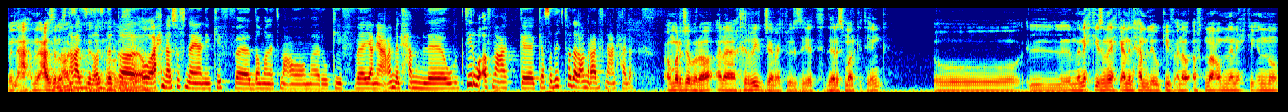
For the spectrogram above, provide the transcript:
من ع- من اعز من الأصدقاء. اعز الاصدقاء وإحنا شفنا يعني كيف ضمنت معه عمر وكيف يعني عمل حملة وكثير وقف معك كصديق. تفضل عمر عرفنا عن حالك. عمر جبرة أنا خريج جامعة بيرزيت دارس ماركتينج. و بدنا نحكي إذا بدنا نحكي عن الحملة وكيف أنا وقفت معه بدنا نحكي إنه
